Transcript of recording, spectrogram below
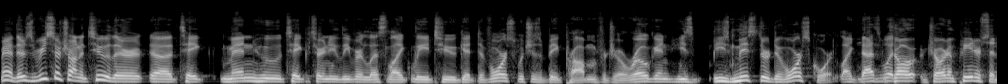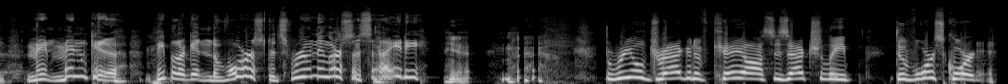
Man, there's research on it too. There, uh, take men who take paternity leave are less likely to get divorced, which is a big problem for Joe Rogan. He's he's Mr. Divorce Court. Like that's what Jo- Jordan Peterson. Men, men get people are getting divorced. It's ruining our society. Yeah. the real dragon of chaos is actually divorce court.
